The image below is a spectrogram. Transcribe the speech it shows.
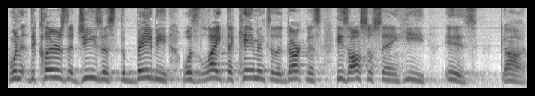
When it declares that Jesus, the baby, was light that came into the darkness, he's also saying he is God.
